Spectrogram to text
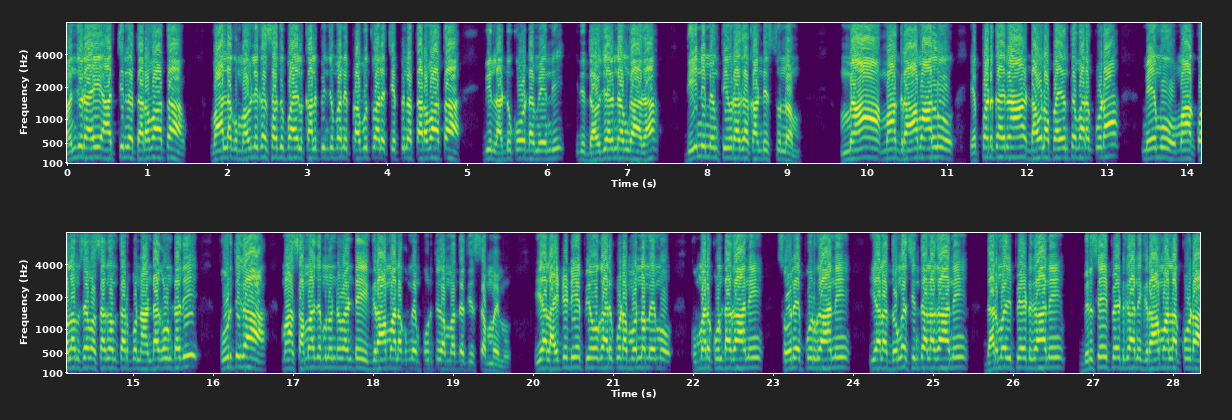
మంజూరు అయి వచ్చిన తర్వాత వాళ్ళకు మౌలిక సదుపాయాలు కల్పించమని ప్రభుత్వాలు చెప్పిన తర్వాత వీళ్ళు అడ్డుకోవడం ఏంది? ఇది దౌర్జన్యం కాదా? దీన్ని మేము తీవ్రంగా ఖండిస్తున్నాం. మా మా గ్రామాలు ఎప్పటికైనా డెవలప్ అయ్యేంత వరకు కూడా మేము మా కులం సేవ సంఘం తరఫున అండగా ఉంటుంది. పూర్తిగా మా సమాజంలో ఉన్నటువంటి గ్రామాలకు మేము పూర్తిగా మద్దతు ఇస్తాం మేము. ఇవాళ ఐటీడీఏ పిఓ గారు కూడా మొన్న మేము కుమ్మరకుంట గాని సోనేపూర్ గాని ఇవాళ దొంగ చింతల గాని ధర్మజిపేట గాని బిర్సేపేట గాని గ్రామాలకు కూడా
